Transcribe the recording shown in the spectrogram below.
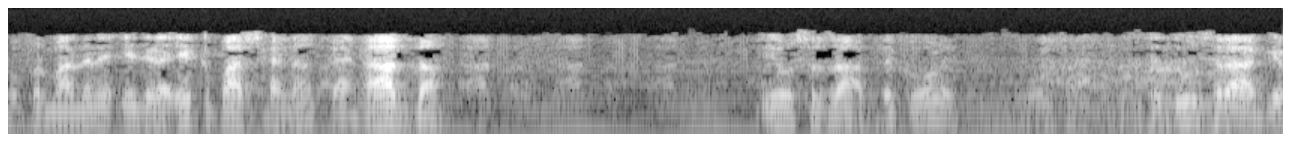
وہ فرما نے یہ جڑا ایک پاسا ہے نا، کائنات دا۔ یہ اس ذات دے کول ہے۔ دوسرا اگے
